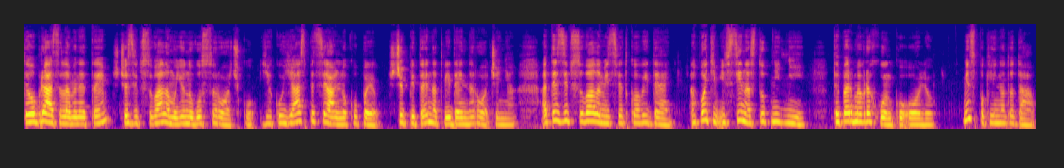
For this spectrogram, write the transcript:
Ти образила мене тим, що зіпсувала мою нову сорочку, яку я спеціально купив, щоб піти на твій день народження. А ти зіпсувала мій святковий день, а потім і всі наступні дні. Тепер ми в рахунку, Олю. Він спокійно додав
